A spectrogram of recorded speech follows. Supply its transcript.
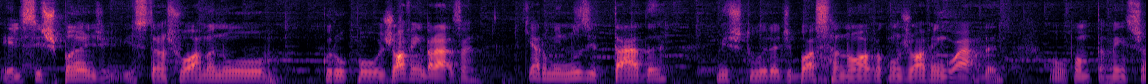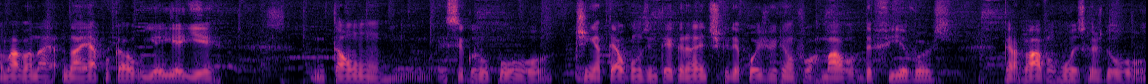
ele se expande e se transforma no grupo Jovem Brasa, que era uma inusitada mistura de bossa nova com jovem guarda, ou como também se chamava na, na época o Ye Ye Ye. Então, esse grupo tinha até alguns integrantes que depois viriam formar o The Fevers, gravavam músicas do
